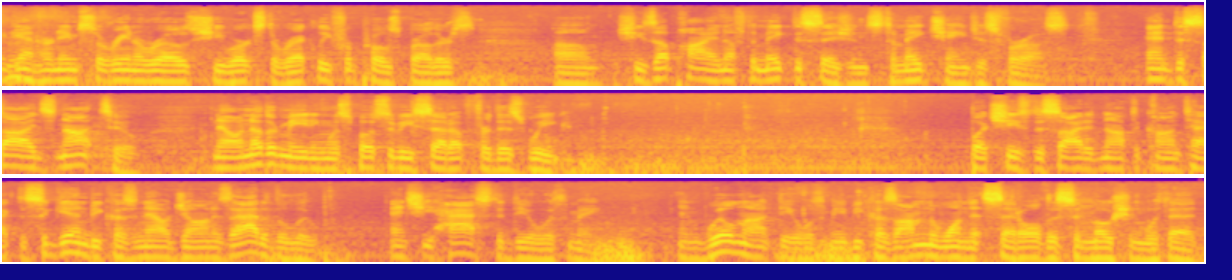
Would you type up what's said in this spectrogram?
Again, her name's Serena Rose. She works directly for Post Brothers. Um, she's up high enough to make decisions, to make changes for us, and decides not to. Now, another meeting was supposed to be set up for this week. But she's decided not to contact us again because now John is out of the loop. And she has to deal with me and will not deal with me because I'm the one that set all this in motion with Ed.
